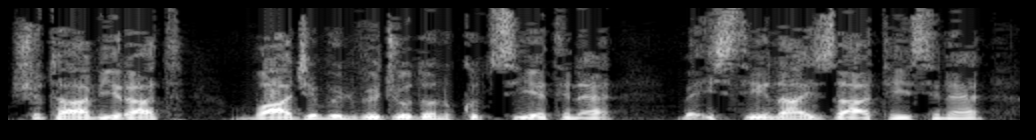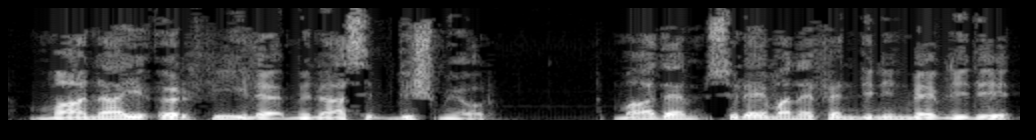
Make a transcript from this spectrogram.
Şu tabirat vacibül vücudun kutsiyetine ve istinay zatisine manayı örfi ile münasip düşmüyor. Madem Süleyman Efendi'nin mevlidi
